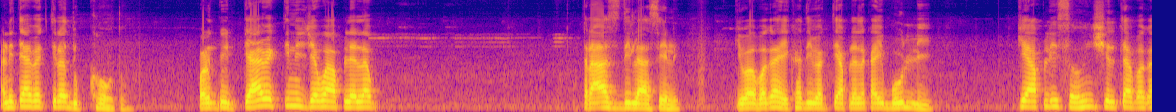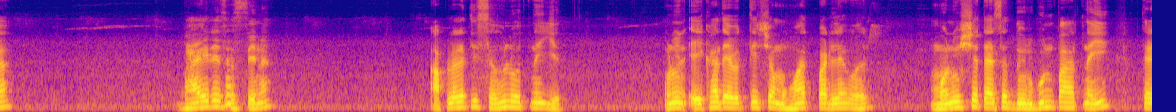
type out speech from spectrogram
आणि त्या व्यक्तीला दुःख होतो. परंतु त्या व्यक्तीने जेव्हा आपल्याला त्रास दिला असेल किंवा बघा एखादी व्यक्ती आपल्याला काही बोलली की आपली सहनशीलता बघा बाहेरच असते ना. आपल्याला ती सहन होत नाही आहेत म्हणून एखाद्या व्यक्तीच्या मोहात पडल्यावर मनुष्य त्याचा दुर्गुण पाहत नाही तर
